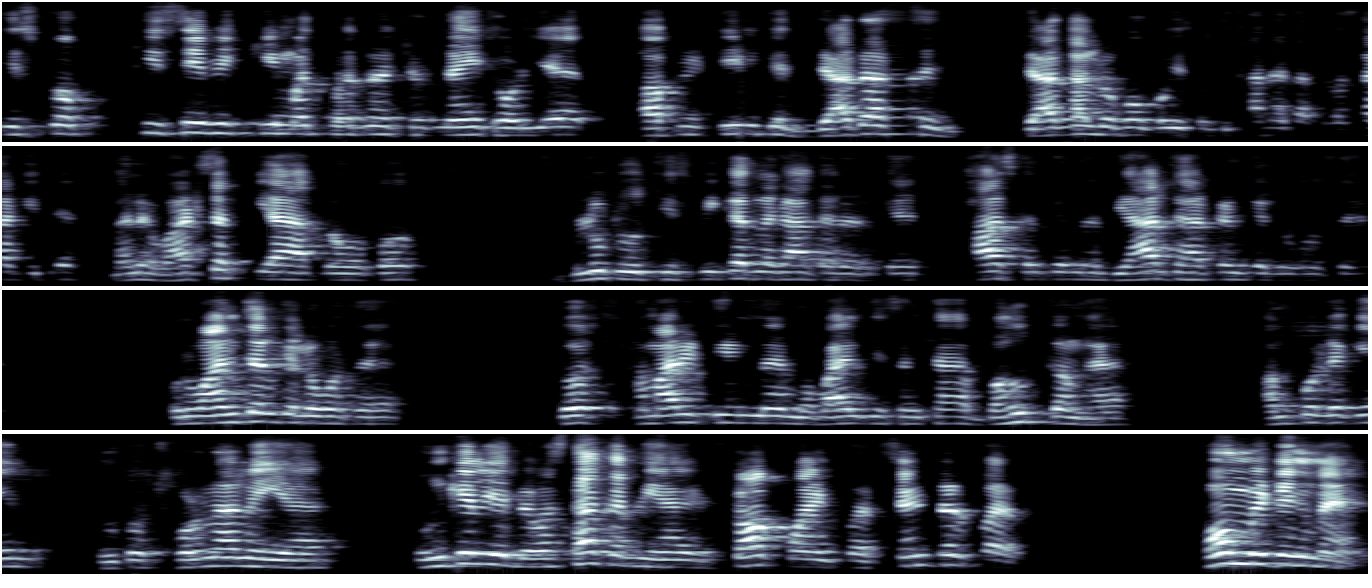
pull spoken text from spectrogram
इसको किसी भी कीमत पर नहीं छोड़िए। अपनी टीम के ज़्यादा से ज़्यादा लोगों को इसको दिखाने का व्यवस्था कीजिए। मैंने व्हाट्सएप किया आप लोगों को ब्लूटूथ स्पीकर लगा कर करके, खास करके मैं बिहार, झारखंड के लोगों से, पूर्वांचल के लोगों से। दोस्त, हमारी टीम में मोबाइल की संख्या बहुत कम है। हमको लेकिन उनको छोड़ना नहीं है। उनके लिए व्यवस्था करनी है स्टॉक पॉइंट पर सेंटर पर होम मीटिंग में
